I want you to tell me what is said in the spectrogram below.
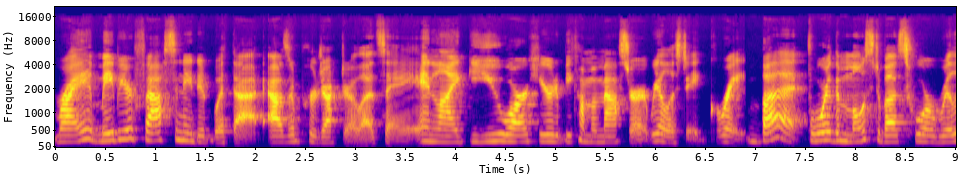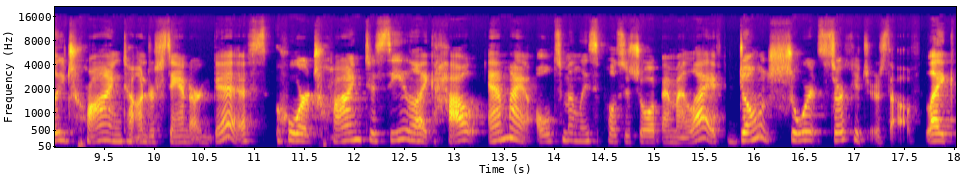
right? Maybe you're fascinated with that as a projector, let's say, and like you are here to become a master at real estate. Great. But for the most of us who are really trying to understand our gifts, who are trying to see, like, how am I ultimately supposed to show up in my life? Don't short circuit yourself. Like,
